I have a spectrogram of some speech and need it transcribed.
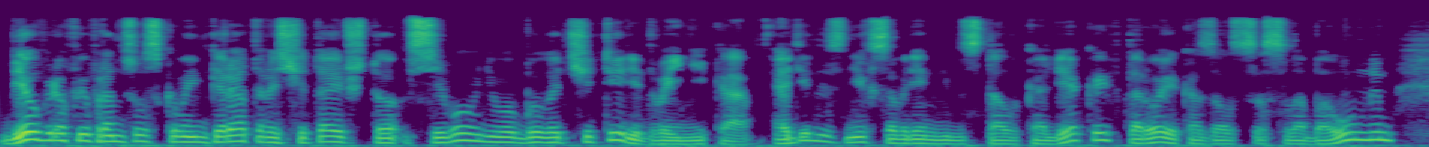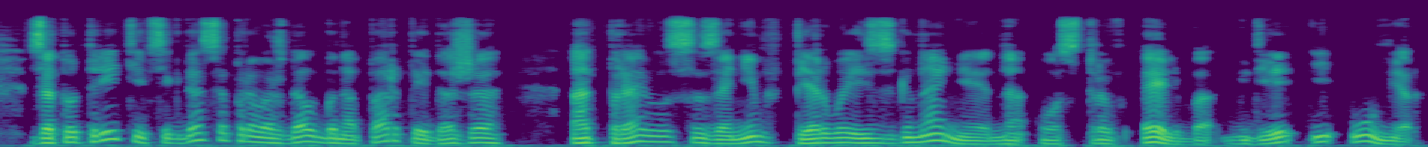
Биографы французского императора считают, что всего у него было четыре двойника. Один из них со временем стал калекой, второй оказался слабоумным, зато третий всегда сопровождал Бонапарта и даже отправился за ним в первое изгнание на остров Эльба, где и умер.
